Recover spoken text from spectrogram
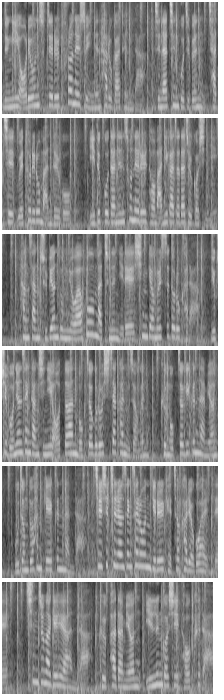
능히 어려운 숙제를 풀어낼 수 있는 하루가 된다. 지나친 고집은 자칫 외톨이로 만들고 이득보다는 손해를 더 많이 가져다 줄 것이니 항상 주변 동료와 호흡 맞추는 일에 신경을 쓰도록 하라. 65년생 당신이 어떠한 목적으로 시작한 우정은 그 목적이 끝나면 우정도 함께 끝난다. 77년생 새로운 길을 개척하려고 할 때 신중하게 해야 한다. 급하다면 잃는 것이 더 크다.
